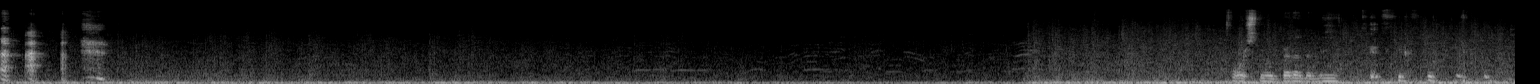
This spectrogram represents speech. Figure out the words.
Force doing better than me.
